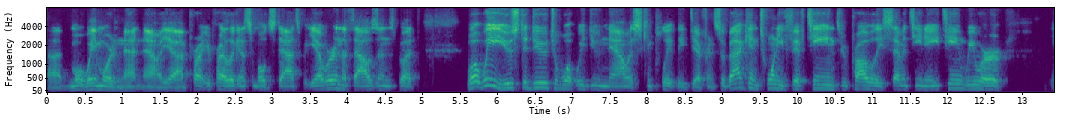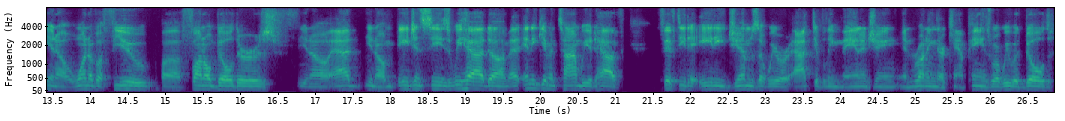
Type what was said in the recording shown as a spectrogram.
Uh, more, way more than that now. Yeah. Probably, you're probably looking at some old stats, but yeah, we're in the thousands. But what we used to do to what we do now is completely different. So back in 2015 through probably 17, 18, we were, you know, one of a few uh, funnel builders, you know, ad, you know, agencies. We had um, at any given time we would have 50 to 80 gyms that we were actively managing and running their campaigns where we would build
